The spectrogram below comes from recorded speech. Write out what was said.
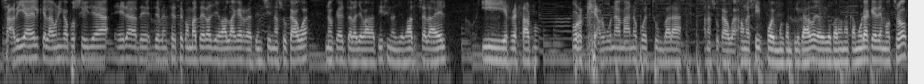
sabía él que la única posibilidad era de, vencer este combate era llevar la guerra a Tenshin Asukawa no que él te la llevara a ti sino llevársela a él y rezar por- porque alguna mano pues tumbara Nasukawa. Aún así fue muy complicado, ya digo, para Nakamura que demostró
